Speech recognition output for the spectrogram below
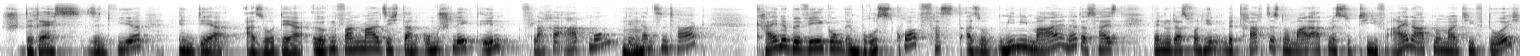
Stress sind wir, in der, also der irgendwann mal sich dann umschlägt in flache Atmung den ganzen Tag keine Bewegung im Brustkorb, fast also minimal. Ne? Das heißt, wenn du das von hinten betrachtest, normal atmest du tief ein, atme mal tief durch.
